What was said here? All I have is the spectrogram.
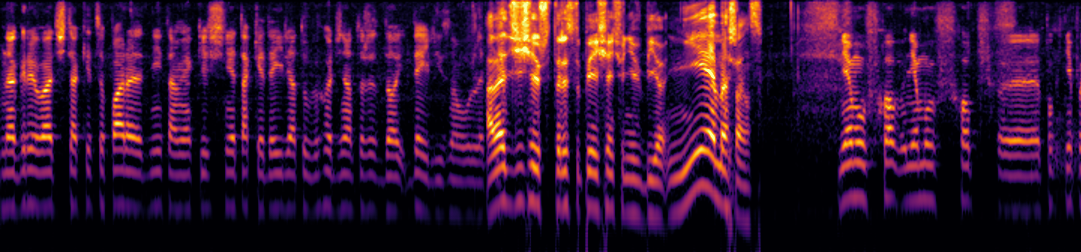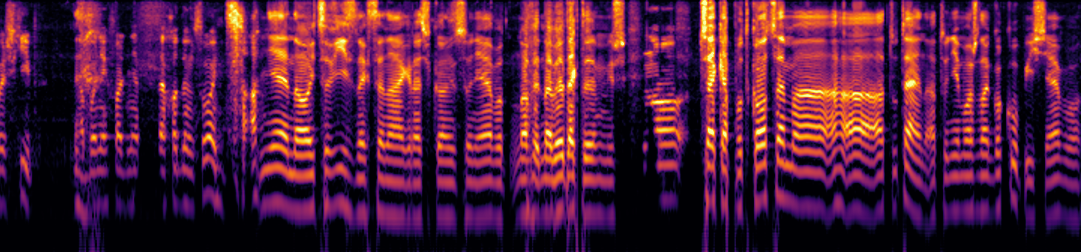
nagrywać takie co parę dni, tam jakieś nie takie daily, a tu wychodzi na to, że do, daily znowu leci. Ale dzisiaj już 450 nie wbiją. Nie ma szans. Nie mów hop, nie mów hop, e, póki nie powiesz hip, albo nie chwal nie zachodem słońca. Nie no, ojcowiznę chcę nagrać w końcu, nie? Bo nowy nabytek to już No, czeka pod kocem, a, a, a tu ten, a tu nie można go kupić, nie? Bo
